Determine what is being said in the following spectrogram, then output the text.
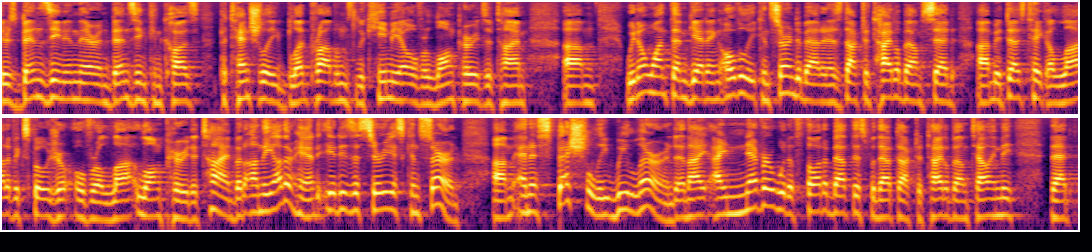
there's benzene in there, and benzene can cause potentially blood problems, leukemia over long periods of time. Um, we don't want them getting overly concerned about it. As Dr. Teitelbaum said, um, it does take a lot of exposure over a lot, long period of time. But on the other hand, it is a serious concern. Um, and especially, we learned, and I, I, never would have thought about this without Dr. Teitelbaum telling me, that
